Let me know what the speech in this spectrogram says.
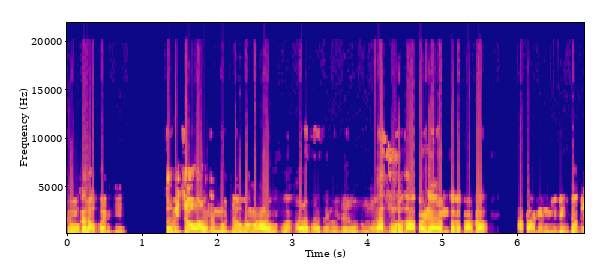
ભોગવો પડશે. તમે જવાનું ને હું જવું આવો હુકવા હાલો તા તમે છે આ થોડો તો પડ્યો એમ તો ભાગો. આ પાકીને મિલિંગ તો કે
